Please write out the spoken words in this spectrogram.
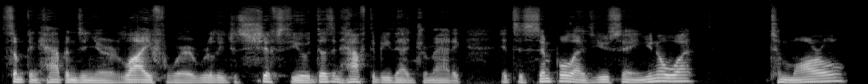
something happens in your life where it really just shifts you it doesn't have to be that dramatic it's as simple as you saying you know what tomorrow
